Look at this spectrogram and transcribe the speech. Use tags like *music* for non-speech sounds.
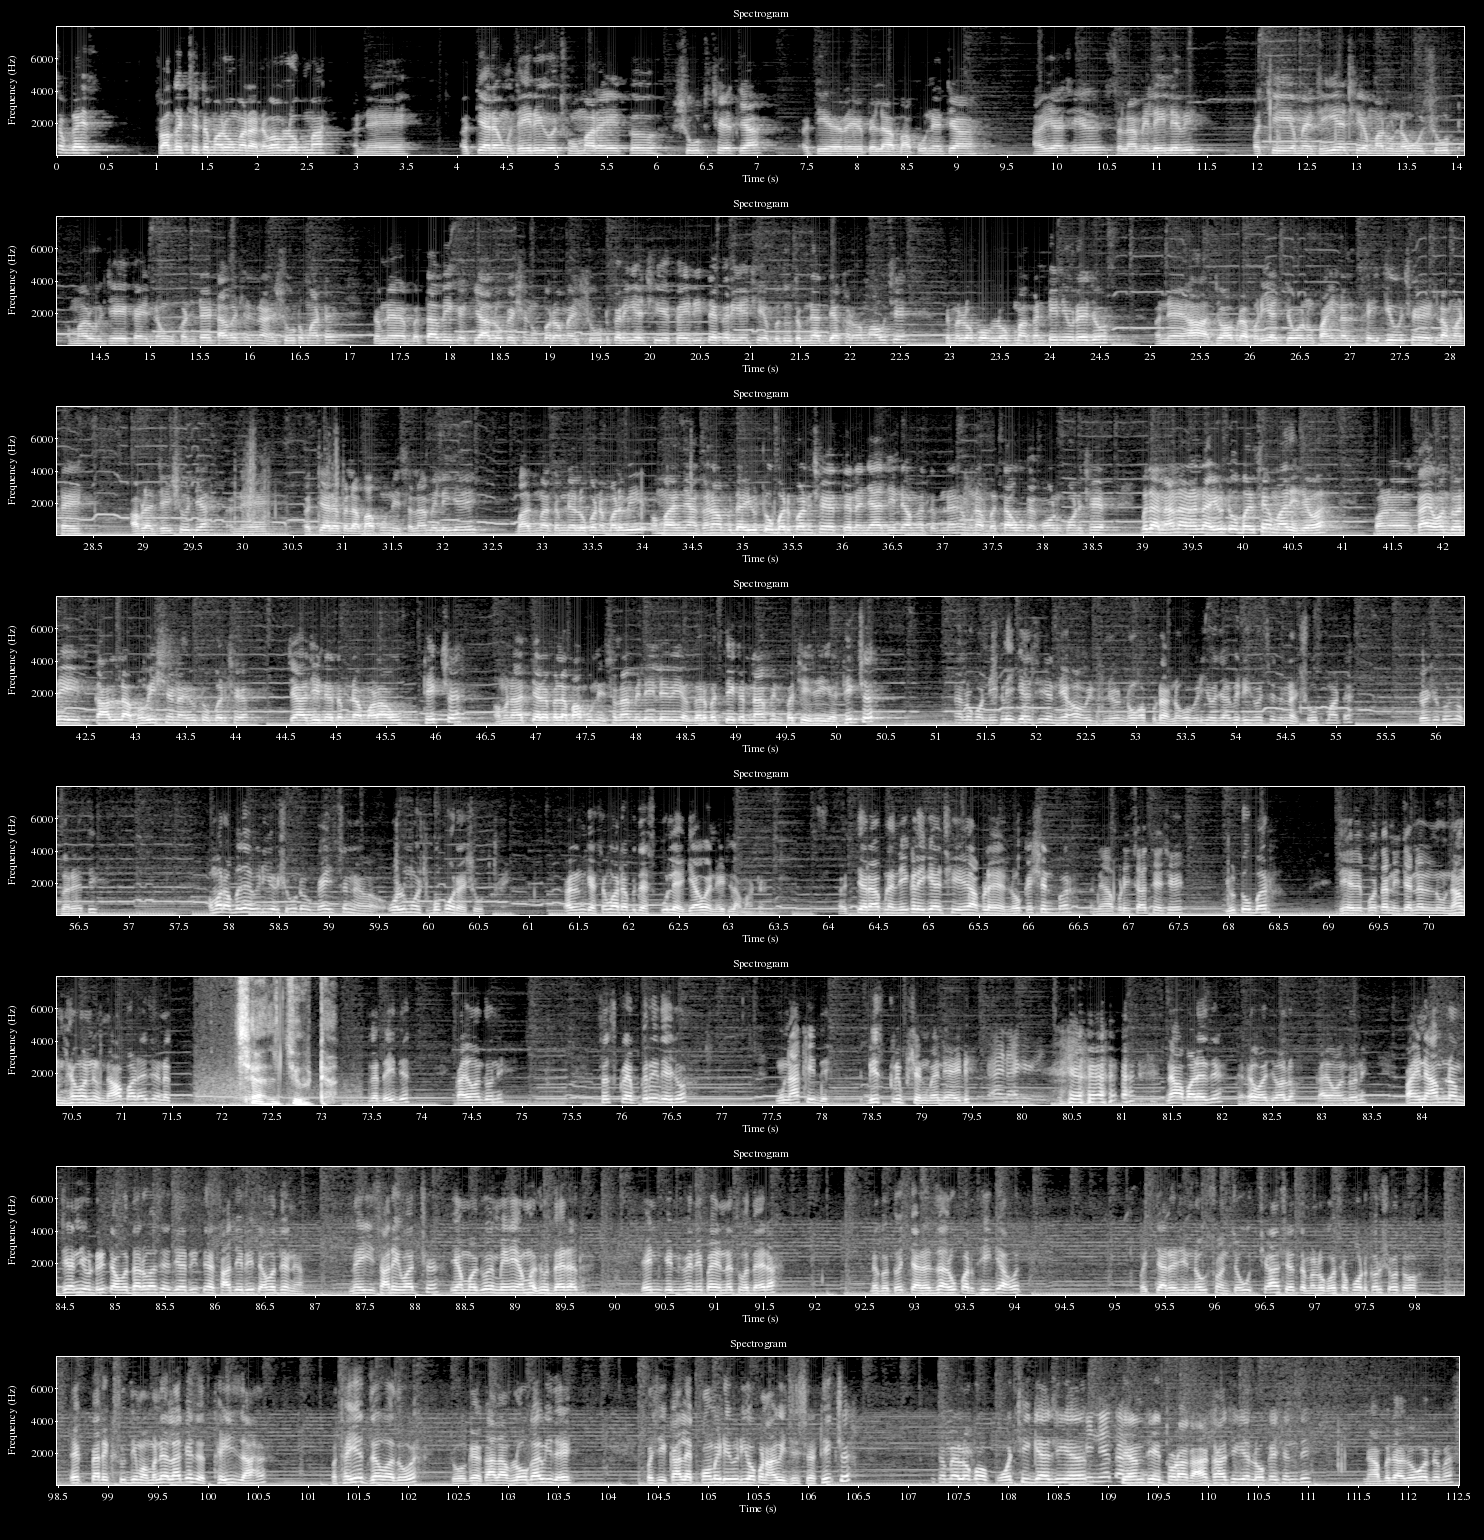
સબ guys સ્વાગત છે તમારું અમારા નવા વ્લોગમાં અને અત્યારે હું જઈ રહ્યો છું. અમારે એક શૂટ છે ત્યાં. અત્યારે પહેલાં બાપુને ત્યાં આવ્યા છીએ, સલામી લઈ લેવી. પછી અમે જઈએ છીએ અમારું નવું શૂટ અમારું જે કંઈ નવું કન્ટેન્ટ આવે છે ને શૂટ માટે તમને બતાવી કે કયા લોકેશન ઉપર અમે શૂટ કરીએ છીએ, કઈ રીતે કરીએ છીએ બધું તમને આજ દેખાડવામાં આવશે. તમે લોકો વ્લોગમાં કન્ટિન્યુ રહેજો. અને હા, જો આપણે ભડિયાદ જવાનું ફાઇનલ થઈ ગયું છે, એટલા માટે આપણે જઈશું ત્યાં અને અત્યારે પહેલાં બાપુની સલામી લઈએ. બાદમાં તમને લોકોને મળવી. અમારે ત્યાં ઘણા બધા યુટ્યુબર પણ છે. તેને ત્યાં જઈને અમે તમને હમણાં બતાવું કે કોણ કોણ છે. બધા નાના નાના યુટ્યુબર છે મારી જેવા. પણ કાંઈ વાંધો નહીં, કાલના ભવિષ્યના યુટ્યુબર છે. જ્યાં જઈને તમને મળાવું. ઠીક છે? હમણાં અત્યારે પહેલાં બાપુની સલામી લઈ લેવી, અગરબત્તી કરી નાખીને પછી જઈએ. ઠીક છે? આ લોકો નીકળી ગયા છીએ. નવો આપણા નવો વીડિયો જ આવી રહ્યો છે. તેના શૂટ માટે. જોઈ શકો છો, ઘરેથી. અમારા બધા વીડિયો શૂટ ગઈ છે ને ઓલમોસ્ટ બપોરે શૂટ થાય. કારણ કે સવારે બધા સ્કૂલે ગયા હોય ને એટલા માટે. અત્યારે આપણે નીકળી ગયા છીએ આપણે લોકેશન પર અને આપણી સાથે છે યુટ્યુબર જે પોતાની ચેનલનું નામ લેવાનું ના પાડે છે ને. ચાલ જૂઠા. દઈ દે કાંઈ વાંધો નહીં. સબસ્ક્રાઈબ કરી દેજો. હું નાખી દે ડિસ્ક્રિપ્શનમાં એની આઈડી *laughs* ના પાડે છે. રહેવા જો હાલો. કાંઈ વાંધો નહીં. ભાઈને આમ નામ જેન્યુન રીતે વધારવા છે જે રીતે સાદી રીતે વધે ને ને એ સારી વાત છે. એમ જ હોય, મેં એમ જ વધાર્યા હતા એન કે એની પાસે નથી વધાર્યા. નકર તો ચાર હજાર ઉપર થઈ ગયા હોત. અત્યારે હજી નવસો ને ચૌદ થયા છે, તમે લોકો સપોર્ટ કરશો તો એક તારીખ સુધીમાં મને લાગે છે થઈ જાહે. થઈ જ જવા હવે જો કે કાલે વ્લોગ આવી જાય. પછી કાલે કોમેડી વીડિયો પણ આવી જશે, ઠીક છે? તમે લોકો પહોંચી ગયા છીએ, ત્યાંથી થોડાક આઘા છીએ લોકેશનથી ને આ બધા જોવો તમે.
